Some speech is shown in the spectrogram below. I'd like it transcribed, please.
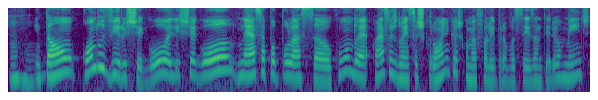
Uhum. Então, quando o vírus chegou, ele chegou nessa população com, com essas doenças crônicas, como eu falei para vocês anteriormente,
